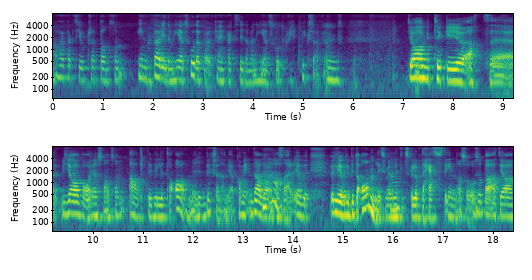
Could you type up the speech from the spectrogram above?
har ju faktiskt gjort så att de som inte har ridit med helskodar förut kan ju faktiskt rida med en helskodd gripbyxa. För att Mm. Jag tycker ju att eh, jag var ju en sån som alltid ville ta av mig ridbyxorna när jag kom in. Där var det Jaha. någon sån här, jag, ville- jag ville byta om liksom. Jag ville inte att det skulle lukta häst in och så. Och så bara att jag,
